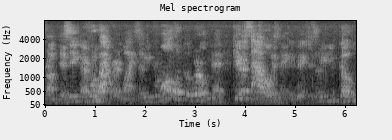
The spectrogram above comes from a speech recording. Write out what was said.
from Disney, or from wherever it was. I mean, from all over the world. You had Kurosawa was making pictures. I mean, you go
